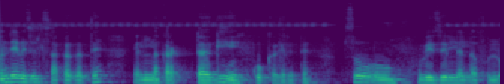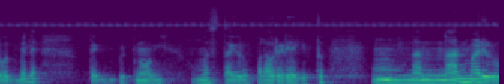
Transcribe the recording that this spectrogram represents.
ಒಂದೇ ವಿಸಿಲ್ ಸಾಕಾಗತ್ತೆ. ಎಲ್ಲ ಕರೆಕ್ಟಾಗಿ ಕುಕ್ ಆಗಿರುತ್ತೆ. ಸೊ ವಿಸಿಲ್ ಎಲ್ಲ ಫುಲ್ ಹೋದ್ಮೇಲೆ ತೆಗೆದ್ಬಿಟ್ಟು ನೋಡಿ, ಮಸ್ತಾಗಿರೋ ಪಲಾವ್ ರೆಡಿಯಾಗಿತ್ತು ನಾನು ನಾನು ಮಾಡಿರೋ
